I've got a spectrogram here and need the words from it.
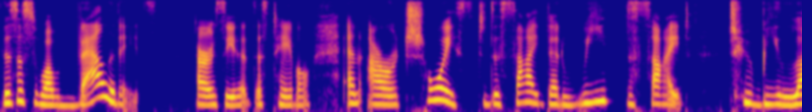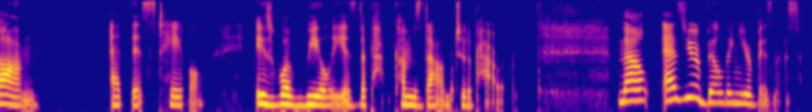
This is what validates our seat at this table and our choice to decide that we decide to belong at this table is what really is the comes down to the power. Now, as you're building your business,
